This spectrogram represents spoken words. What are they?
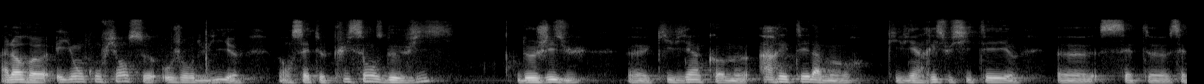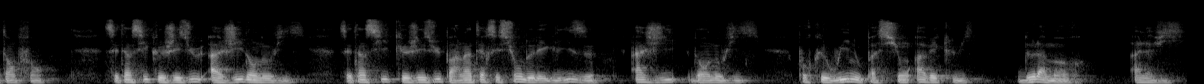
Alors euh, ayons confiance aujourd'hui en cette puissance de vie de Jésus euh, qui vient comme arrêter la mort, qui vient ressusciter euh, cette, cet enfant. C'est ainsi que Jésus agit dans nos vies. C'est ainsi que Jésus, par l'intercession de l'Église, agit dans nos vies pour que oui, nous passions avec lui de la mort à la vie.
